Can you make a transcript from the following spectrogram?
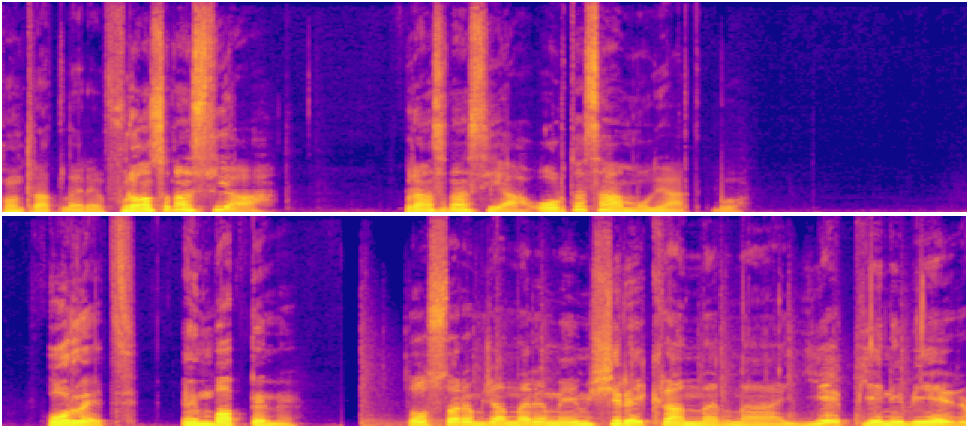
kontratları. Fransa'dan siyah. Fransa'dan siyah. Orta saha mı oluyor artık bu? Forvet. Mbappe mi? Dostlarım canlarım hemşir ekranlarına yepyeni bir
